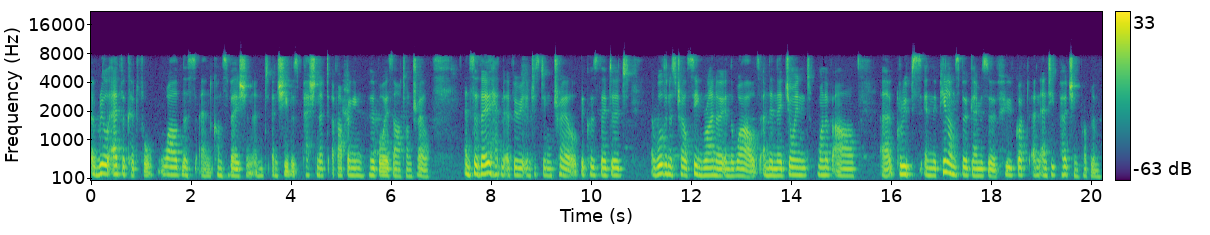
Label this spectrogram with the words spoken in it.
a, real advocate for wildness and conservation, and, and she was passionate about bringing her boys out on trail. And so they had a very interesting trail because they did a wilderness trail seeing rhino in the wild, and then they joined one of our uh, groups in the Pilanesberg Game Reserve who've got an anti poaching problem.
